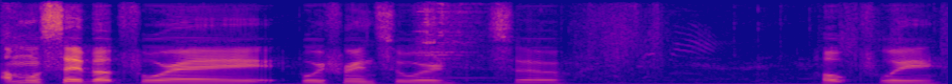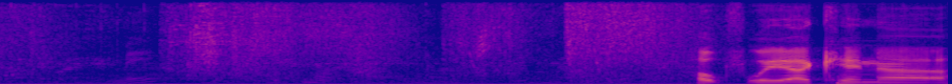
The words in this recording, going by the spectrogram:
I'm going to save up for a boyfriend sword, so hopefully, hopefully I can uh,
